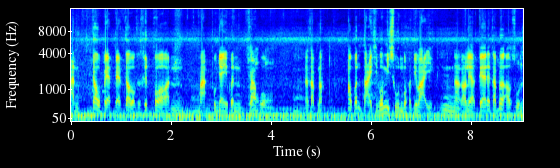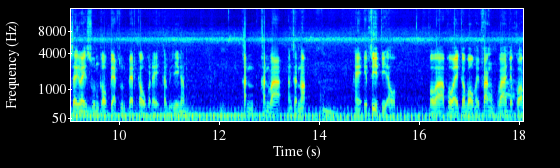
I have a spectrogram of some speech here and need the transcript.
อันเก้าแปดแปดเก้าก็คือพ่ออันพระผู้ใหญ่เพิ่นสององค์อืมนะครับเนาะเอาเพิ่นตายสิบ่มีศูนย์บ่ปฏิวัติอีก อืม อ่าเอาแล้วแต่นะครับเด้อเอาศูนย์ใส่ก็ได้ศูนย์เก้าแปดศูนย์แปดเก้าก็ได้ครับพี่ครับขั้นขั้นว่าอังสันเนาะอืมให้เอฟซีตีเอา เพราะว่าพ่อไหวก็บอกให้ฟังว่าอ่าเจ้าของ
